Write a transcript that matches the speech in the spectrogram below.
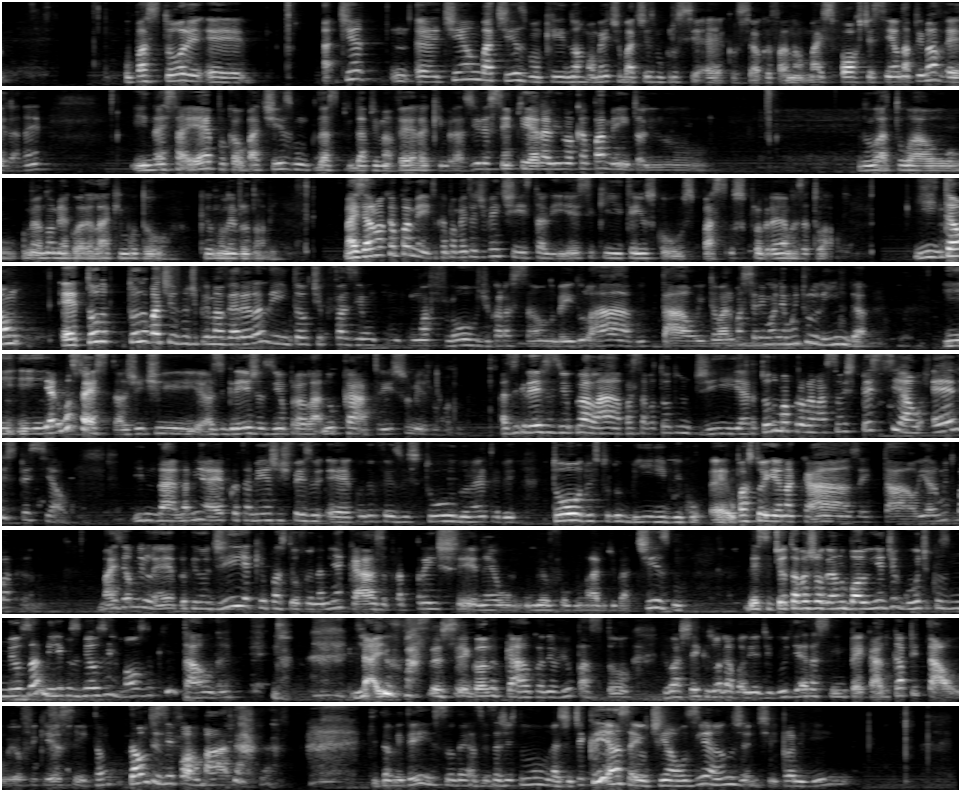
o pastor é, tinha, é, tinha um batismo que normalmente o batismo crucial, é, crucial que eu falo, não, mais forte, assim, é na primavera, né? E nessa época, o batismo das, da primavera aqui em Brasília sempre era ali no acampamento, ali no, no atual. Como é o nome agora lá que mudou? Que eu não lembro o nome. Mas era um acampamento, acampamento adventista ali, esse que tem os, os, os programas atual. E então, é, todo, todo o batismo de primavera era ali. Então, tipo, fazia um, uma flor de coração no meio do lago e tal. Então, era uma cerimônia muito linda. E, e era uma festa. A gente, as igrejas iam para lá, no Catre, isso mesmo. As igrejas iam para lá, passava todo um dia, era toda uma programação especial, era especial. E na, na, minha época também a gente fez, é, quando eu fiz o estudo, né, teve todo o estudo bíblico, é, o pastor ia na casa e tal, e era muito bacana. Mas eu me lembro que no dia que o pastor foi na minha casa para preencher né, o, o, meu formulário de batismo, nesse dia eu estava jogando bolinha de gude com os meus amigos, meus irmãos no quintal, né? E aí o pastor chegou no carro, quando eu vi o pastor, eu achei que jogar bolinha de gude era assim, pecado capital. Eu fiquei assim, tão, tão desinformada. Que também tem isso, né? Às vezes a gente não. A gente é criança, eu tinha 11 anos, gente, e para mim.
